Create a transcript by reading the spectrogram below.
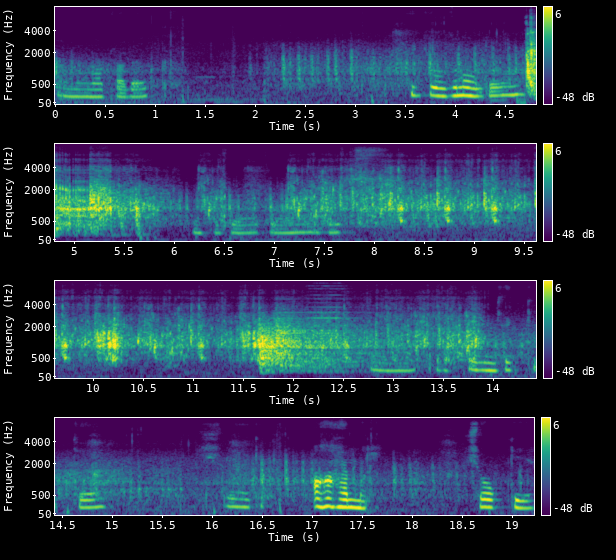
Tamam atladık. Video uzun oldu. Örümcek gitti. Şuraya git. Aha hammer. Çok iyi.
